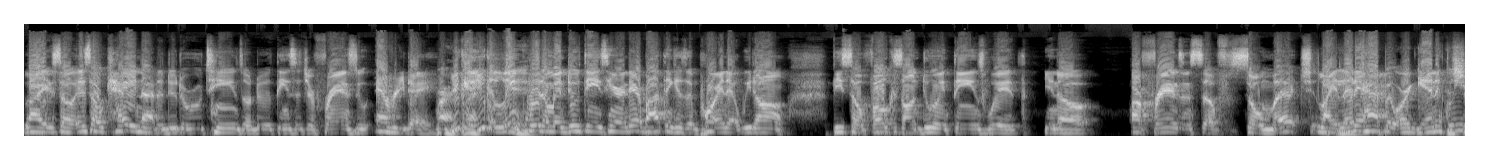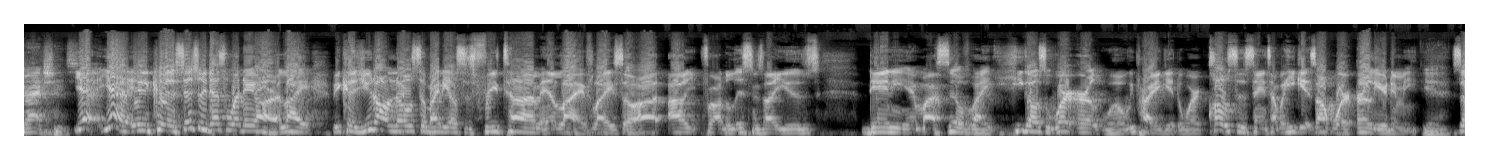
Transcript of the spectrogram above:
Like so, it's okay not to do the routines or do the things that your friends do every day. Right, you can right, you can link yeah. with them and do things here and there, but I think it's important that we don't be so focused on doing things with you know our friends and stuff so much. Like let it happen organically. distractions. Yeah, yeah, because essentially that's what they are. Like because you don't know somebody else's free time in life. Like so, I, I for all the listeners, I use Danny and myself. Like he goes to work early. Well, we probably get to work close to the same time, but he gets off work earlier than me. Yeah. So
